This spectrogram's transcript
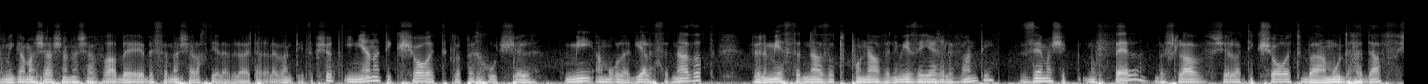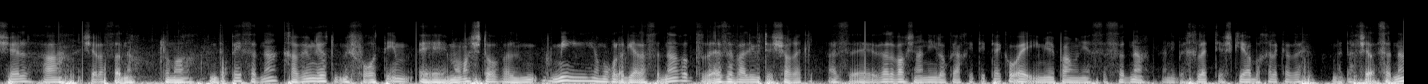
מגמה שהיה שנה שעברה בסדנה שהלכתי אליה ולא הייתה רלוונטית. זה פשוט עניין התקשורת כלפי חוץ של מי אמור להגיע לסדנה הזאת ולמי הסדנה הזאת פונה ולמי זה יהיה רלוונטי, זה מה שנופל בשלב של התקשורת בעמוד הדף של, ה, של הסדנה. כלומר, דפי סדנה חייבים להיות מפורטים אה, ממש טוב על מי אמור להגיע לסדנה הזאת ואיזה value תשרת. אז אה, זה הדבר שאני לוקח איתי take away, אם יהיה פעם אני אעשה סדנה, אני בהחלט אשקיע בחלק הזה בדף של הסדנה,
